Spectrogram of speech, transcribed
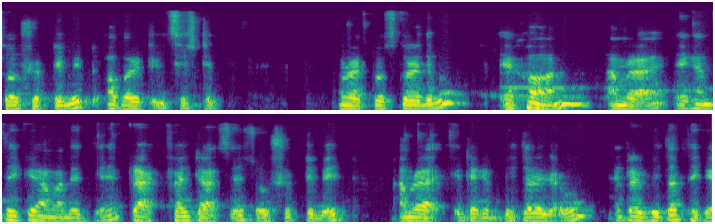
চৌষট্টি বিট অপারেটিং সিস্টেম আমরা ক্লোজ করে দেব। এখন আমরা এখান থেকে আমাদের যে ট্র্যাক ফাইলটা আছে, চৌষট্টি বিট আমরা এটাকে ভিতরে যাব। এটার ভিতর থেকে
